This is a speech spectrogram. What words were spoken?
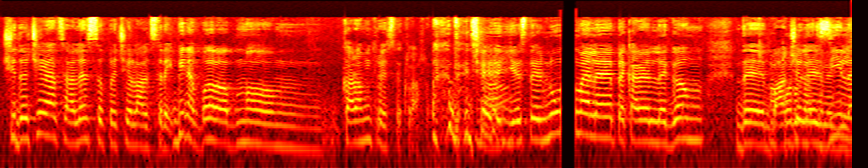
Și de ce ați ales pe ceilalți trei? Bine, bă, mă, Caramitru este clar. De ce? Da. Este numele pe care îl legăm de Apărul acele zile,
